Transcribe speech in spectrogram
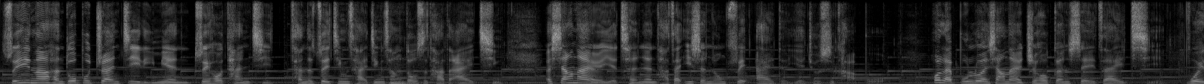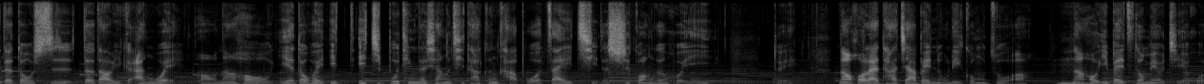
所以呢，很多部传记里面，最后谈起谈的最精彩，经常都是他的爱情。而香奈儿也承认，他在一生中最爱的也就是卡博。后来不论香奈儿之后跟谁在一起，为的都是得到一个安慰，好，然后也都会一一直不停的想起他跟卡博在一起的时光跟回忆。对，然后后来他加倍努力工作啊，嗯然后一辈子都没有结婚。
